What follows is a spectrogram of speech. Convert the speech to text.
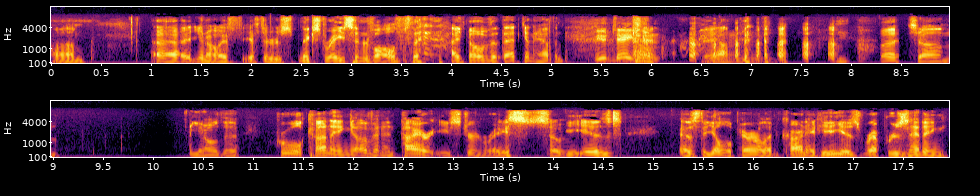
Um, uh, you know, if, if there's mixed race involved, I know that that can happen. Mutation. Yeah. but, um, you know, the cruel cunning of an entire Eastern race, so he is, as the Yellow Peril incarnate, he is representing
